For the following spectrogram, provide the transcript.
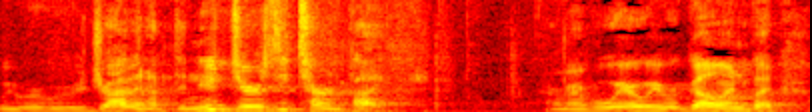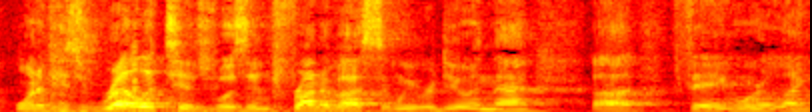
we were, we were driving up the New Jersey Turnpike. I don't remember where we were going, but one of his relatives was in front of us, and we were doing that uh, thing where, like,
